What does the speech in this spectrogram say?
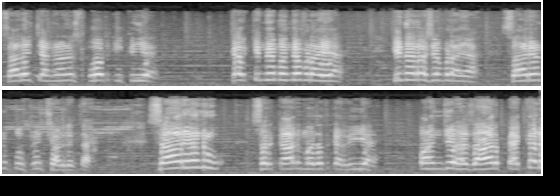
ਸਾਰੇ ਚੈਨਲਾਂ ਨੇ ਸਪੋਰਟ ਕੀਤੀ ਹੈ ਕੱਲ ਕਿੰਨੇ ਬੰਦੇ ਫੜਾਏ ਆ ਕਿੰਨਾ ਰਾਸ਼ਨ ਫੜਾਇਆ ਸਾਰਿਆਂ ਨੂੰ ਪੁਲਿਸ ਨੇ ਛੱਡ ਦਿੱਤਾ ਸਾਰਿਆਂ ਨੂੰ ਸਰਕਾਰ ਮਦਦ ਕਰ ਰਹੀ ਹੈ। 5000 ਪੈਕਟ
